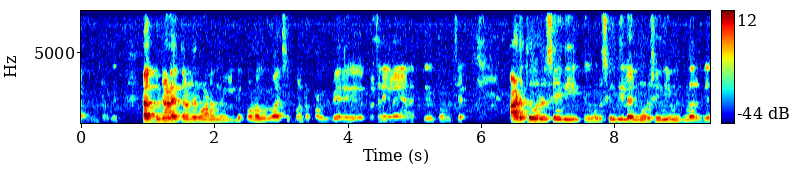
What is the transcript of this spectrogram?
அப்படின்றது. அதுக்கு பின்னால் எத்தனை நிறுவனங்கள் இது போல உருவாச்சு போன்ற பல்வேறு பிரச்சனைகளை எனக்கு தோணுச்சு. அடுத்து ஒரு செய்தி ஒரு செய்தியில் இன்னொரு செய்தியும் இதுல இருக்கு.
